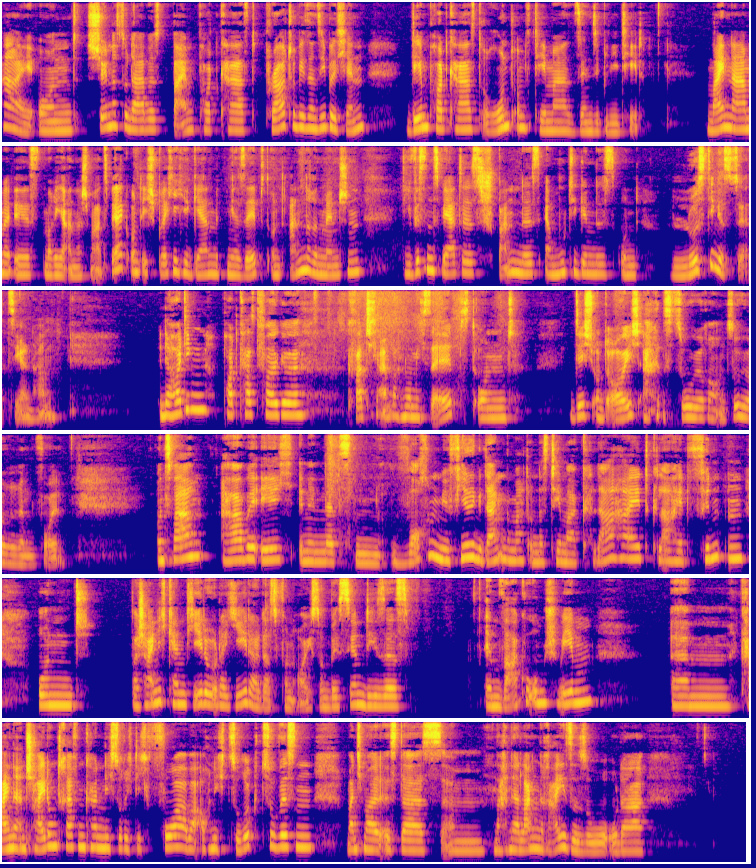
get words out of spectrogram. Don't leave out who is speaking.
Speaker 1: Hi und schön, dass du da bist beim Podcast Proud to be Sensibelchen, dem Podcast rund ums Thema Sensibilität. Mein Name ist Maria Anna Schwarzberg und ich spreche hier gern mit mir selbst und anderen Menschen, die Wissenswertes, Spannendes, Ermutigendes und Lustiges zu erzählen haben. In der heutigen Podcast-Folge quatsche ich einfach nur mich selbst und dich und euch als Zuhörer und Zuhörerinnen voll. Und zwar habe ich in den letzten Wochen mir viel Gedanken gemacht um das Thema Klarheit, Klarheit finden und wahrscheinlich kennt jede oder jeder das von euch so ein bisschen, dieses im Vakuum schweben, ähm, keine Entscheidung treffen können, nicht so richtig vor, aber auch nicht zurück zu wissen. Manchmal ist das ähm, nach einer langen Reise so oder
